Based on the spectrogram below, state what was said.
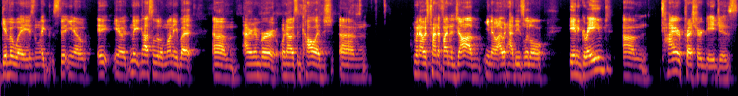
giveaways and like you know it you know it may cost a little money but um, i remember when i was in college um, when i was trying to find a job you know i would have these little engraved um, tire pressure gauges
